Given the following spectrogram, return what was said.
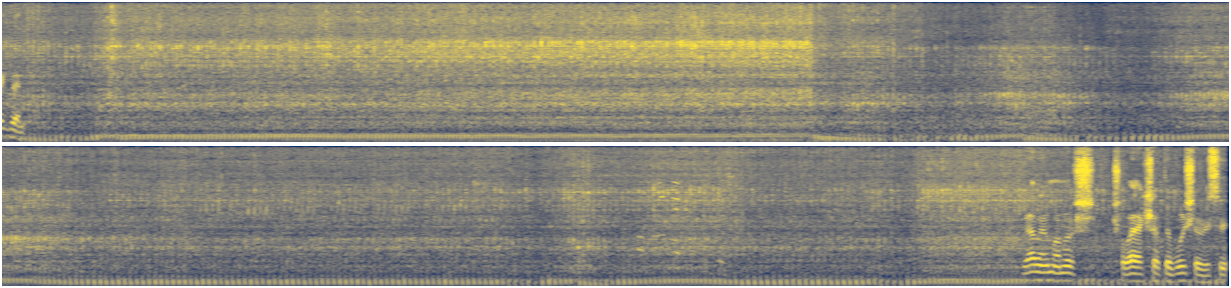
দেখবেন। গ্রামের মানুষ সবাই একসাথে বসে রয়েছে।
